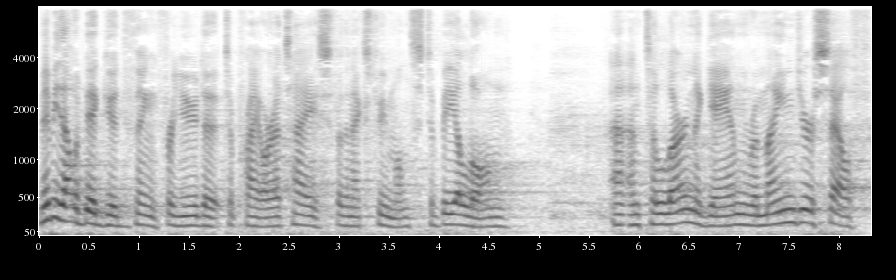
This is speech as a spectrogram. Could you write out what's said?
Maybe that would be a good thing for you to, to prioritize for the next few months, to be along and, and to learn again, remind yourself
